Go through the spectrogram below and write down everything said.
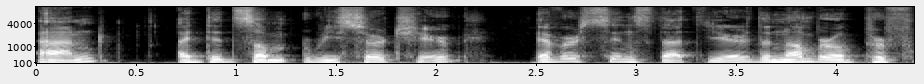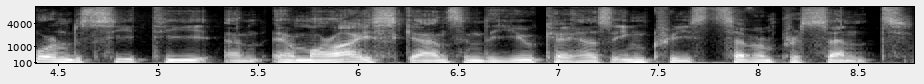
And I did some research here. Ever since that year, the number of performed CT and MRI scans in the UK has increased 7%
